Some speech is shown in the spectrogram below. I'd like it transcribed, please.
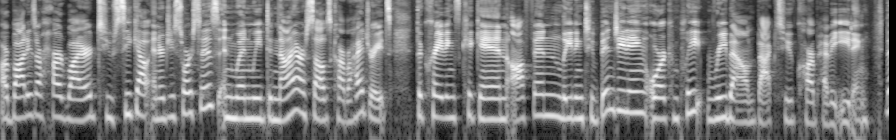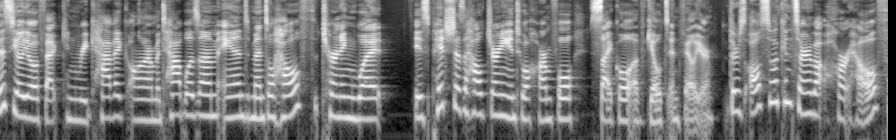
Our bodies are hardwired to seek seek out energy sources, and when we deny ourselves carbohydrates, the cravings kick in, often leading to binge eating or a complete rebound back to carb heavy eating. This yo yo effect can wreak havoc on our metabolism and mental health, turning what is pitched as a health journey into a harmful cycle of guilt and failure. There's also a concern about heart health.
